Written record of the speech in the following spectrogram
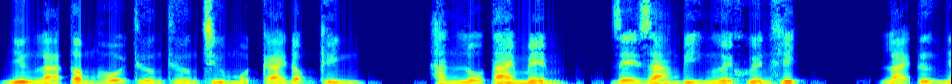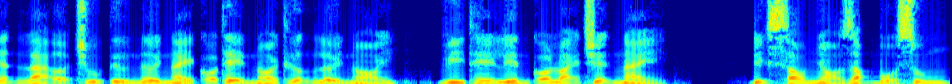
nhưng là tổng hội thường thường trừ một cái động kinh. Hắn lỗ tai mềm, dễ dàng bị người khuyến khích. Lại tự nhận là ở chủ tử nơi này có thể nói thượng lời nói, vì thế liền có loại chuyện này. Địch sáu nhỏ giọng bổ sung.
